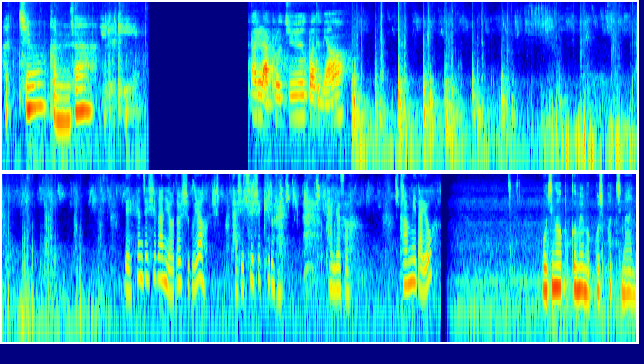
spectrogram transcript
아침 감사 일기 팔을 앞으로 쭉 뻗으며 네, 현재 시간이 8시고요. 다시 70km를 달려서 갑니다요. 오징어 볶음을 먹고 싶었지만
